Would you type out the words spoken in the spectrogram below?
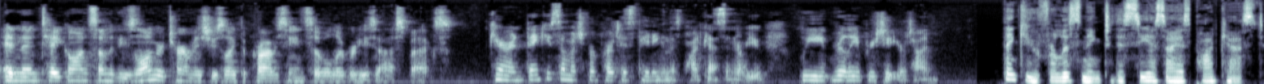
and then take on some of these longer term issues like the privacy and civil liberties aspects. Karen, thank you so much for participating in this podcast interview. We really appreciate your time. Thank you for listening to the CSIS podcast.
